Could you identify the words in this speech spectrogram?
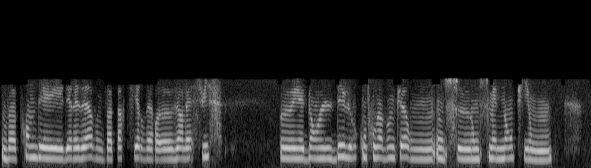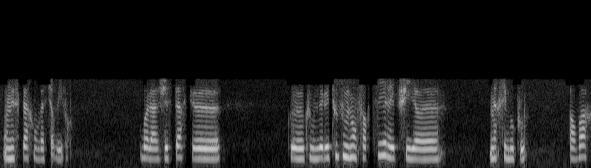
on va prendre des, des réserves. On va partir vers, euh, vers la Suisse. Euh, et dans le, dès qu'on trouve un bunker, on, on se, on se met dedans, puis on, on espère qu'on va survivre. Voilà, j'espère que, que, que vous allez tous vous en sortir. Et puis, euh, merci beaucoup. Au revoir.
